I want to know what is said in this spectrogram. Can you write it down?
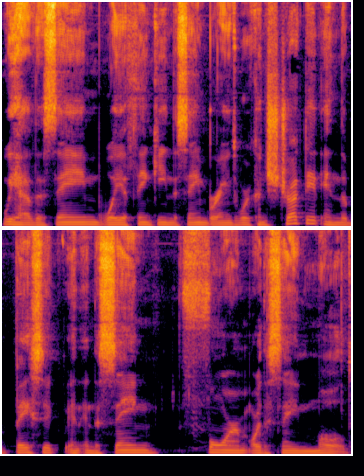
We have the same way of thinking, the same brains. We're constructed in the basic in, in the same form or the same mold.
